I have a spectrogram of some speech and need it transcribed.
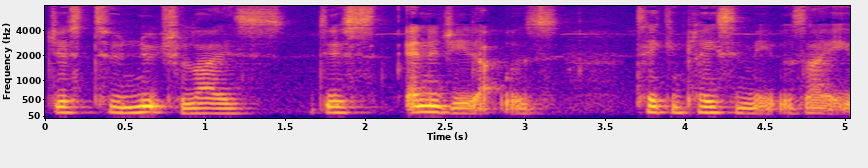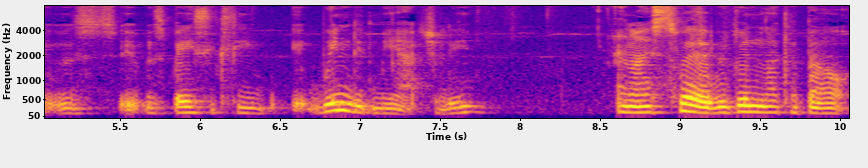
just to neutralize this energy that was taking place in me. It was like it was it was basically it winded me actually, and I swear within like about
